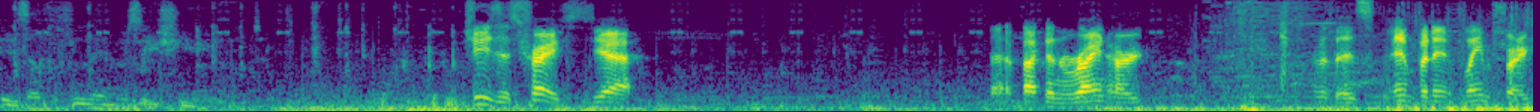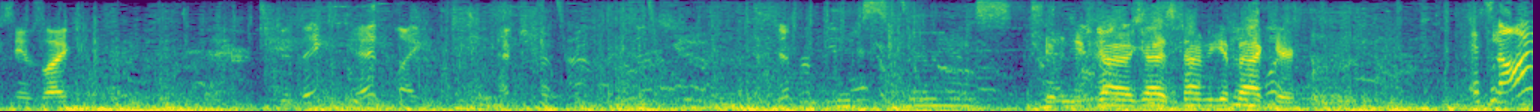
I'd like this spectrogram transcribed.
is a flimsy shield. Jesus Christ, yeah. That fucking Reinhardt with his infinite flame strike seems like. Did they get like extra time? Different people? You guys, guys, time to get back here. It's not?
